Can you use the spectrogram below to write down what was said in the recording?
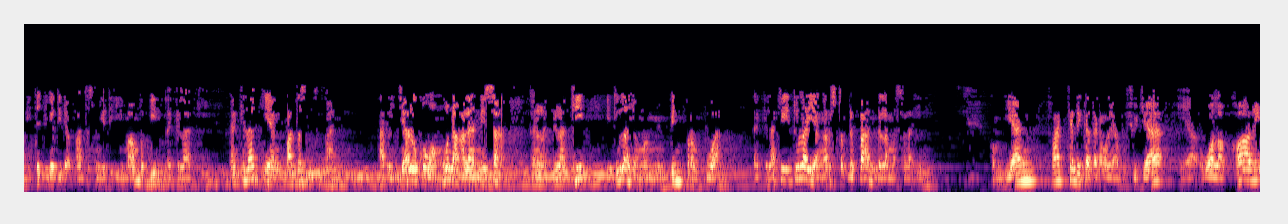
wanita juga tidak pantas menjadi imam bagi laki-laki. Laki-laki yang pantas depan. Arijalu qawwamuna 'ala nisa. Karena laki-laki itulah yang memimpin perempuan. Laki-laki itulah yang harus terdepan dalam masalah ini. Kemudian terakhir dikatakan oleh Abu Syuja ya wala qari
